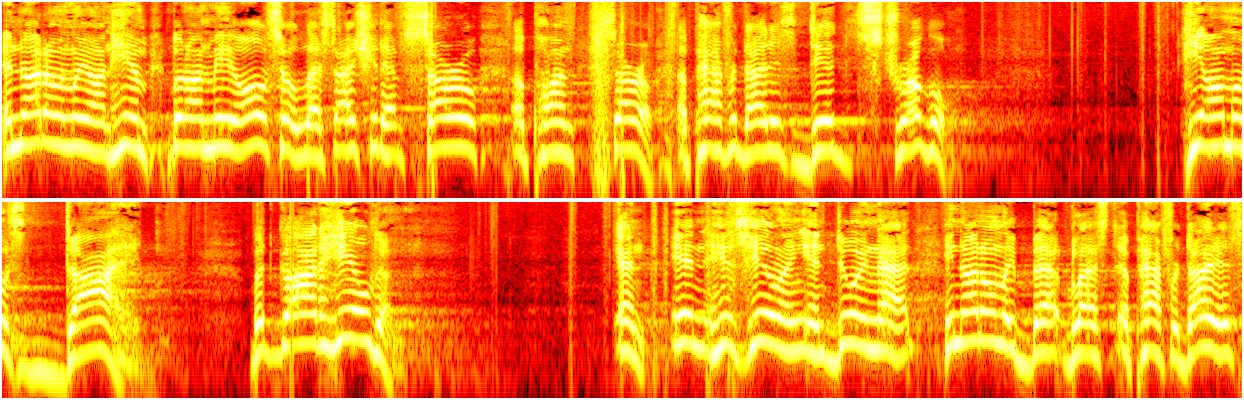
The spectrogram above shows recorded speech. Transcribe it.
and not only on him, but on me also, lest I should have sorrow upon sorrow. Epaphroditus did struggle. He almost died, but God healed him. And in his healing, in doing that, he not only blessed Epaphroditus,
